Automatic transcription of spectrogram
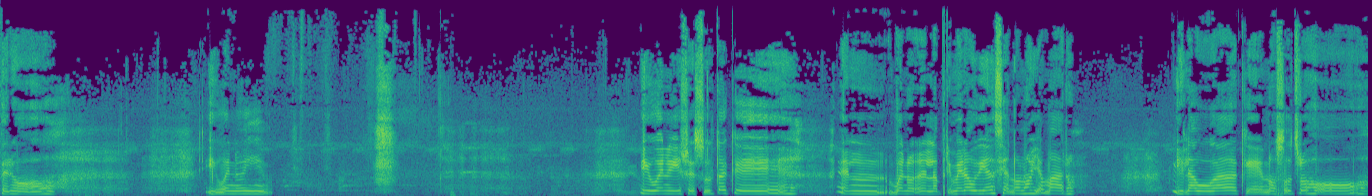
Pero. Y bueno, y. Y bueno, y resulta que en, bueno, en la primera audiencia no nos llamaron y la abogada que nosotros oh,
